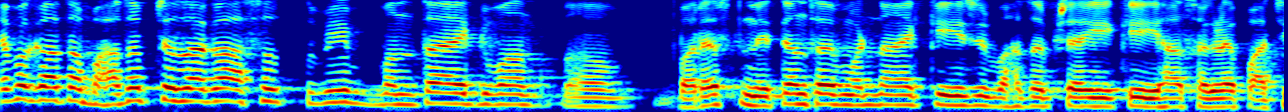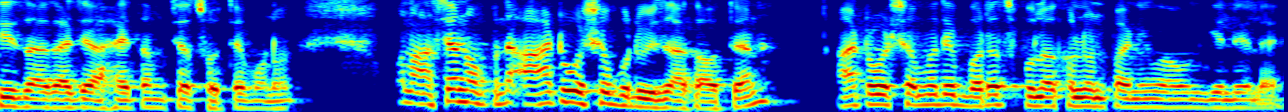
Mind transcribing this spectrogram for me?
हे बघा आता भाजपच्या जागा असं तुम्ही म्हणताय किंवा अं, बऱ्याच नेत्यांचं म्हणणं आहे की जी भाजपच्या की ह्या सगळ्या पाचही जागा ज्या आहेत आमच्याच होत्या म्हणून. पण अशा नको आठ वर्षापूर्वी जागा होत्या ना? आठ वर्षामध्ये बरंच पुलाखालून पाणी वाहून गेलेलं आहे.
